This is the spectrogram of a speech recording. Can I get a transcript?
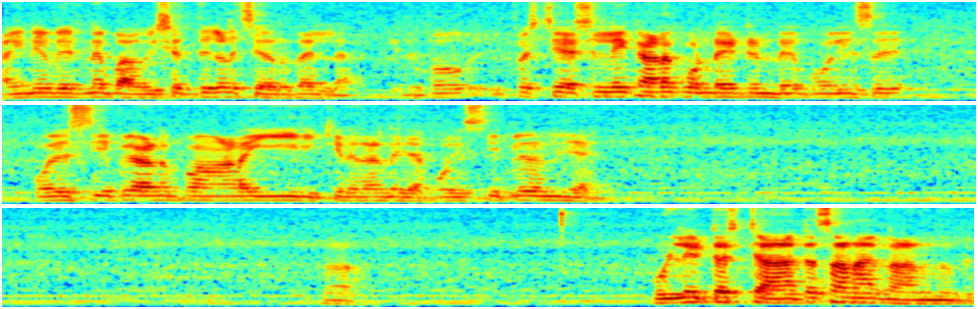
അതിന് വരുന്ന ഭവിഷ്യത്തുകൾ ചെറുതല്ല. ഇതിപ്പോൾ ഇപ്പോൾ സ്റ്റേഷനിലേക്ക് ആളെ കൊണ്ടുപോയിട്ടുണ്ട്. പോലീസ് പോലീസ് ജീപ്പിലാണ് ഇപ്പോൾ ആളെ ഈ ഇരിക്കുന്നത് കണ്ടില്ല പോലീസ് ജീപ്പിൽ കണ്ടില്ല പുള്ളിയിട്ട സ്റ്റാറ്റസാണ് ആ കാണുന്നത്.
